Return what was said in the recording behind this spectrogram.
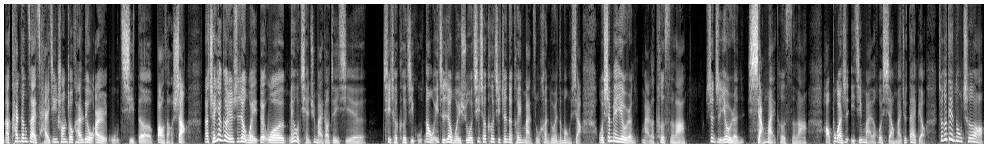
那刊登在财经双周刊六二五期的报道上。那陈燕个人是认为，对我没有钱去买到这些。汽车科技股，那我一直认为说，汽车科技真的可以满足很多人的梦想。我身边也有人买了特斯拉，甚至也有人想买特斯拉。好，不管是已经买了或想买，就代表这个电动车啊，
